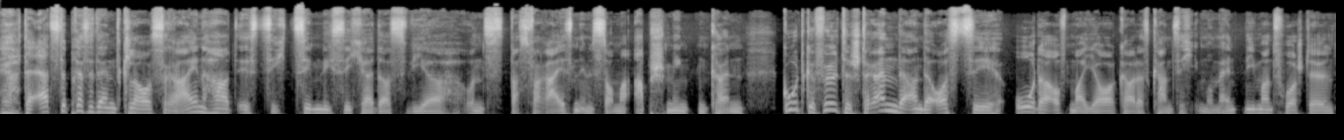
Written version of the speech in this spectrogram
Ja, der Ärztepräsident Klaus Reinhardt ist sich ziemlich sicher, dass wir uns das Verreisen im Sommer abschminken können. Gut gefüllte Strände an der Ostsee oder auf Mallorca, das kann sich im Moment niemand vorstellen.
